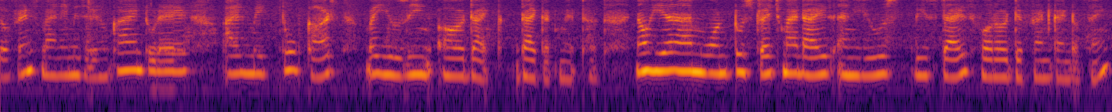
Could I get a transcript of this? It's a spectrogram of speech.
hello friends my name is Renuka and today I'll make two cards by using a die, die cut method. Now here I want to stretch my dies and use these dies for a different kind of thing.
